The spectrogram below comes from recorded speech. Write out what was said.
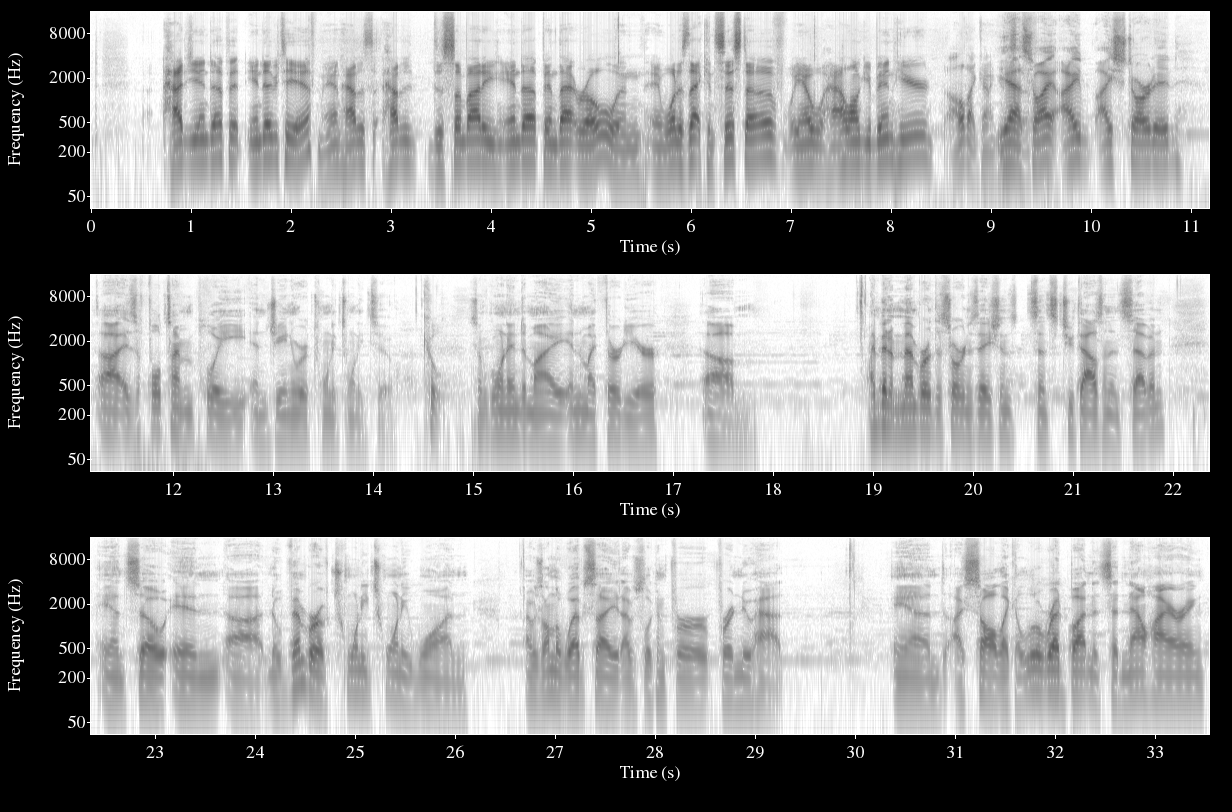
how did you end up at NWTF, man? How does how did does somebody end up in that role, and and what does that consist of? You know, how long you been here, all that kind of good stuff. Yeah, stuff. so I I, I started uh, as a full time employee in January of 2022. cool. So I'm going into my into my third year. Um, I've been a member of this organization since 2007, and so in uh, November of 2021, I was on the website. I was looking for for a new hat, and I saw like a little red button that said "Now Hiring."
